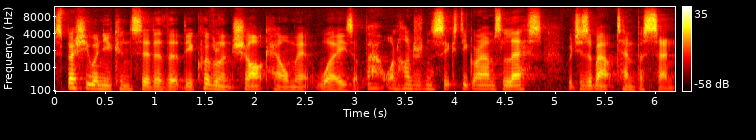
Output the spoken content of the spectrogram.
especially when you consider that the equivalent Shark helmet weighs about 160 grams less, which is about 10%.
